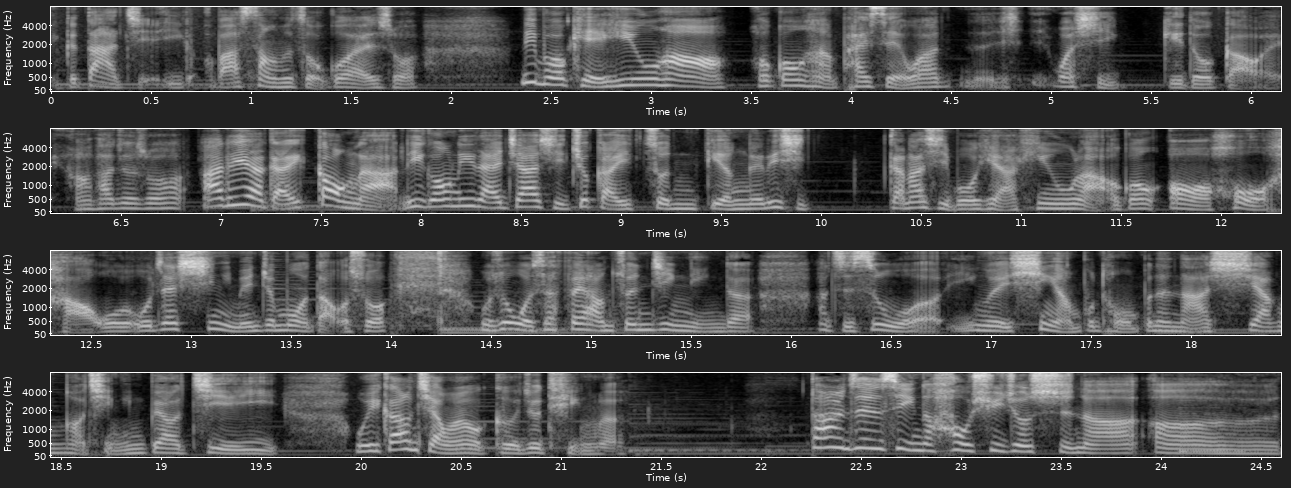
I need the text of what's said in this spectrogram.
一个大姐，一个我把她上次走过来说：“你不可以休哈，我讲很拍谢我我是几多搞诶。”然后他就说：“啊，你也该讲啦，你讲你来家是就该尊敬的，你是跟他是不下休啦。”我讲：“哦，好，好，我我在心里面就默祷，我说我说我是非常尊敬您的啊，只是我因为信仰不同，我不能拿香哈，请您不要介意。”我一刚讲完，我嗝就停了。当然，这件事情的后续就是呢，呃，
